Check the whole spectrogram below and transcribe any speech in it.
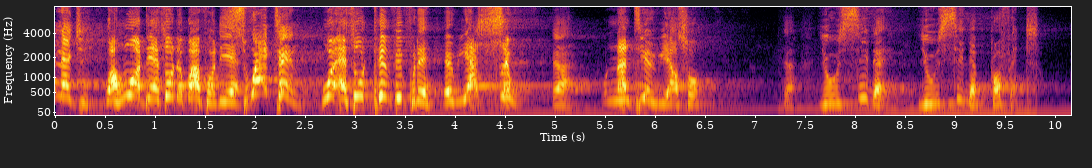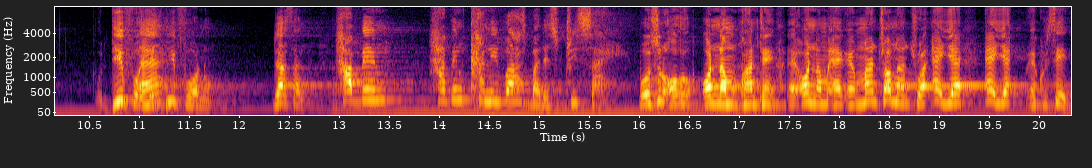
energy, wahoɔden ɛsɛ wode sweating. wotem fifire Yeah. so yeah. You see the you see the prophet. Eh? ne diifoɔ no Do you understand? Having having carnivals by the street side. bɔsu no ɔ- ɔnam kwanten ɛ, ɔnam ɛ, ɛ, mantua mantua ɛyɛ ɛyɛ ɛ, crusade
